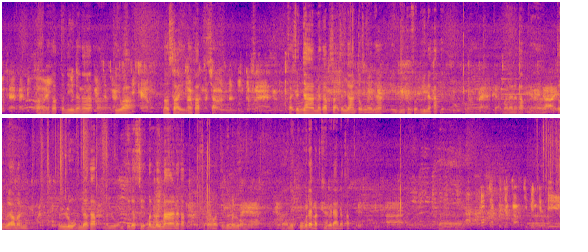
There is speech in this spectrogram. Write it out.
กาแฟไปบิ๊กอ่านะครับตอนนี้นะฮะอ่าที่ว่าที่แคมป์เราใส่นะครับใส่ต้นกาแฟใส่สัญญาณนะครับใส่สัญญาณตรงอะไรเนี้ย AV ตรงส่วนนี้นะครับเนี่ยอ่าแกะมาแล้วนะครับนะฮะสรุปแล้วมันมันหลวมนะครับ มันหลวมที่จะเสียงมันไม่มานะครับแสดงว่าตรงนี้มันหลวมอ่านี่ครูก็ได้บัตรขี่ไปแล้วนะครับเป็นสินค้าอ่านอกจากบรรยากาศที่เป็นกันเอง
